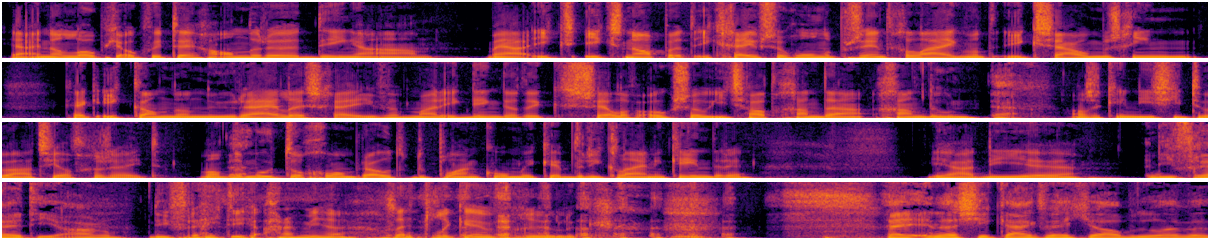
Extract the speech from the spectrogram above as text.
Ja, en dan loop je ook weer tegen andere dingen aan. Maar ja, ik, ik snap het. Ik geef ze 100% gelijk. Want ik zou misschien. Kijk, ik kan dan nu rijles geven. Maar ik denk dat ik zelf ook zoiets had gaan, gaan doen. Ja. Als ik in die situatie had gezeten. Want ja. er moet toch gewoon brood op de plank komen. Ik heb drie kleine kinderen. Ja, die. Uh, en die vreten je arm. Die vreten je arm, ja. Letterlijk en figuurlijk. Hey, en als je kijkt, weet je wel, bedoel,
